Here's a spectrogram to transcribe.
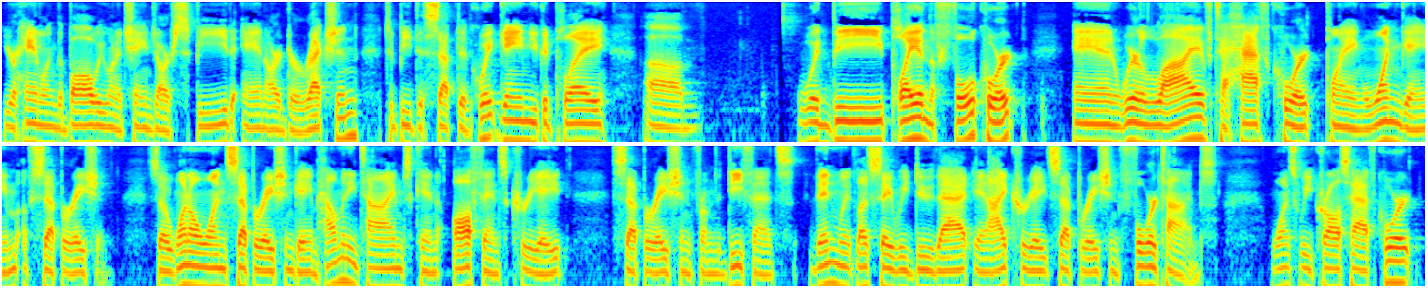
you're handling the ball, we want to change our speed and our direction to be deceptive. Quick game you could play um, would be play in the full court and we're live to half court playing one game of separation. So one on one separation game. How many times can offense create separation from the defense. Then we, let's say we do that and I create separation four times. Once we cross half court,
